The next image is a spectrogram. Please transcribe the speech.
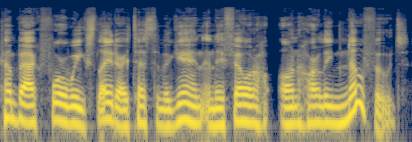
come back four weeks later, I test them again, and they fell on hardly no foods.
